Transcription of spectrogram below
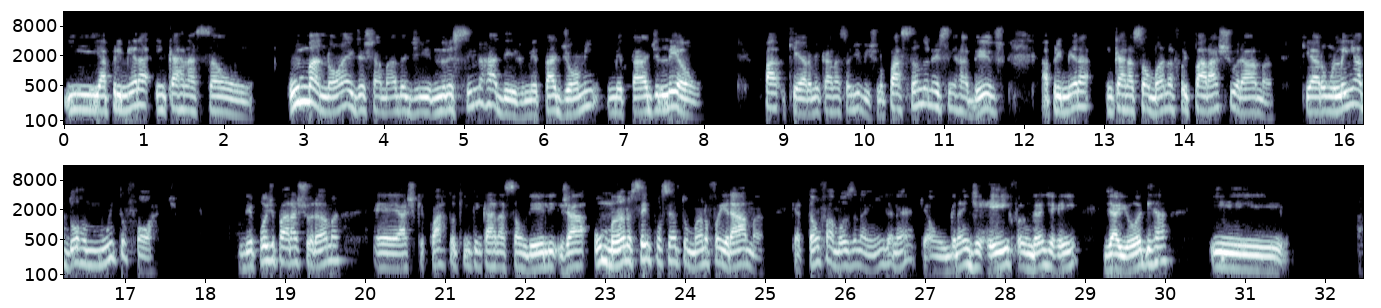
E a primeira encarnação humanoide é chamada de Nrsimhadev, metade homem, metade leão, que era uma encarnação de Vishnu. Passando Nrsimhadev, a primeira encarnação humana foi Parashurama, que era um lenhador muito forte. Depois de Parashurama, é, acho que quarta ou quinta encarnação dele, já humano, 100% humano, foi Rama, que é tão famoso na Índia, né? Que é um grande rei, foi um grande rei de Ayodhya. E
